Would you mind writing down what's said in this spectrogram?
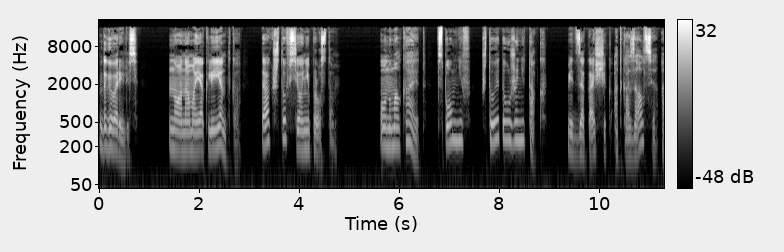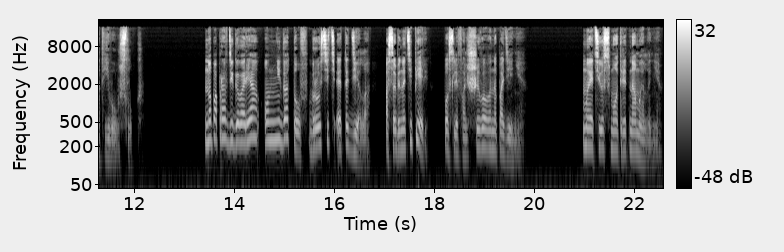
Договорились. Но она моя клиентка, так что все непросто. Он умолкает, вспомнив, что это уже не так, ведь заказчик отказался от его услуг. Но, по правде говоря, он не готов бросить это дело, особенно теперь, после фальшивого нападения. Мэтью смотрит на Мелани.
